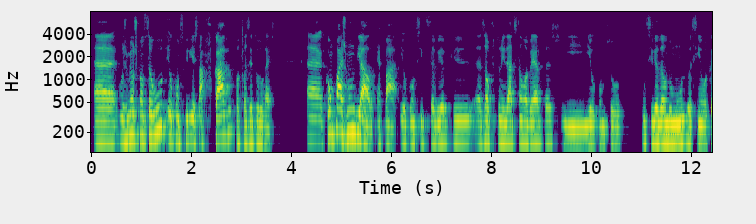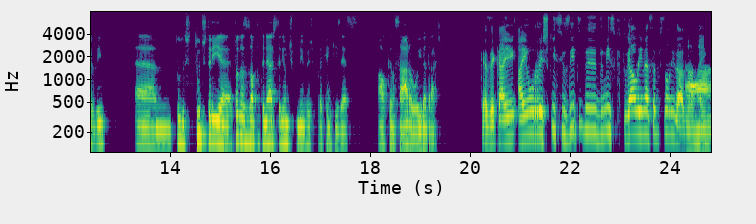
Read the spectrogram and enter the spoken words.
Uh, os meus com saúde, eu conseguiria estar focado para fazer tudo o resto. Uh, com paz mundial, é pá, eu consigo saber que as oportunidades estão abertas e eu, como sou um cidadão do mundo, assim eu acredito, um, tudo, tudo estaria, todas as oportunidades estariam disponíveis para quem quisesse alcançar ou ir atrás. Quer dizer que há aí, há um resquiciozito de, de Miss Portugal aí nessa personalidade. É? Ah,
